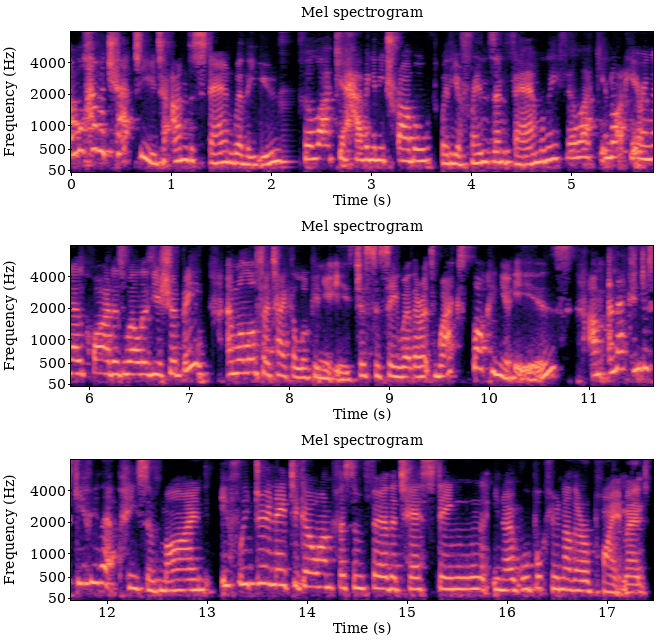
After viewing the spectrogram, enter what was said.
And we'll have a chat to you to understand whether you feel like you're having any trouble, whether your friends and family feel like you're not hearing as quite as well as you should be. And we'll also take a look in your ears just to see whether it's wax blocking your ears. Um, and that can just give you that peace of mind. If we do need to go on for some further testing, you know, we'll book you another appointment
